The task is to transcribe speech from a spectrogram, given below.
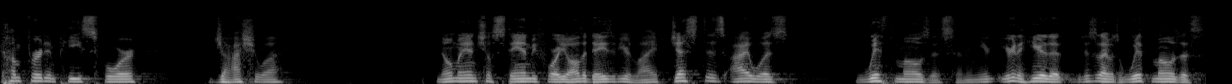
comfort and peace for Joshua. No man shall stand before you all the days of your life, just as I was with Moses. I mean, you're, you're going to hear that just as I was with Moses,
